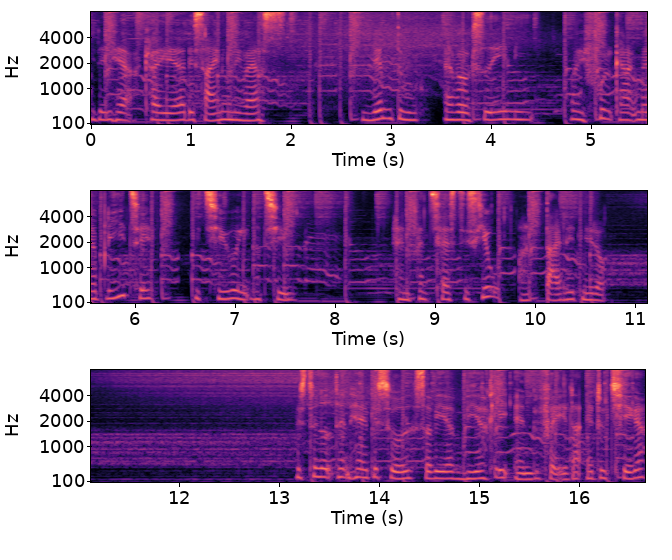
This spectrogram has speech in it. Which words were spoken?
i det her karriere design univers, hvem du er vokset ind i og i fuld gang med at blive til i 2021. Ha' en fantastisk jul og et dejligt nytår. Hvis du nød den her episode, så vil jeg virkelig anbefale dig, at du tjekker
